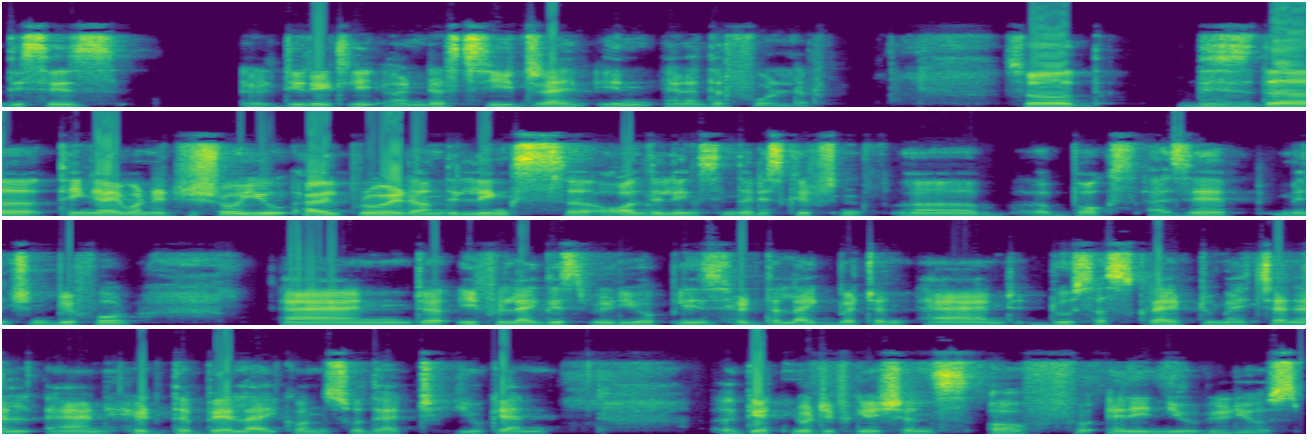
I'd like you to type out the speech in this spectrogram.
this is uh, directly under c drive in another folder so this is the thing I wanted to show you. I'll provide on the links, uh, all the links in the description uh, box as I mentioned before. And uh, if you like this video, please hit the like button and do subscribe to my channel and hit the bell icon so that you can uh, get notifications of any new videos.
